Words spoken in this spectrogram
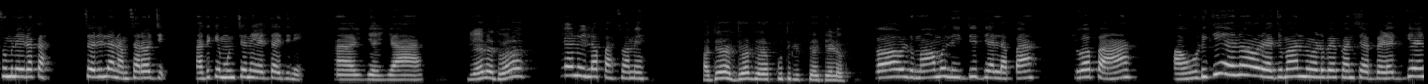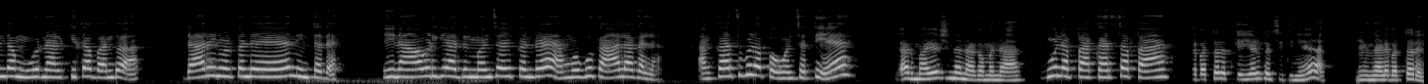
ಸುಮ್ಮನೆ ಇರಕ್ಕ. ಸರಿ ಇಲ್ಲ ನಮ್ಮ ಸರೋಜಿ. ಅದಕ್ಕೆ ಮುಂಚೆನೆ ಹೇಳ್ತಾ ಇದ್ದೀನಿ. ಅಯ್ಯಯ್ಯ. ಏನದು? ಏನು ಇಲ್ಲಪ್ಪ ಸ್ವಾಮಿ. ಅದೇ ಜೋರ್ ಜೋರ ಕೂತಿರ್ತಾ ಇದ್ದೇಳು ಅವಳು ಮಾಮೂಲಿ ಇದ್ದಿದ್ಯಲ್ಲಪ್ಪ. ಶಿವಪ್ಪ ಆ ಹುಡುಗಿ ಏನೋ ಅವ್ರ ಯಜಮಾನ್ ನೋಡ್ಬೇಕಂತ. ಬೆಳಗ್ಗೆಯಿಂದ ಮೂರ್ ನಾಲ್ಕಿತ ಕಿತ ಬಂದು ದಾರಿ ನೋಡ್ಕೊಂಡೇ ನಿಂತದೆ. ಈ ನಾ ಹುಡುಗಿ ಅದನ್ನ ಮನುಷ್ಯ ಇಟ್ಕೊಂಡ್ರೆ ಮಗು ಕಾಲಾಗಲ್ಲ. ಹಂಗ್ ಕರ್ಸ್ ಬಿಡಪ್ಪ ಒಂದ್ಸತಿ. ಯಾರು ಮಹೇಶನ ನಾಗಮ್ಮನ ಹೂನಪ್ಪ ಕರ್ಸಪ್ಪ. ಬರ್ತಾರೆ ಅದಕ್ಕೆ ಹೇಳಿ ಕಳ್ಸಿದ್ದೀನಿ. ನಾಳೆ ಬರ್ತಾರೆ.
